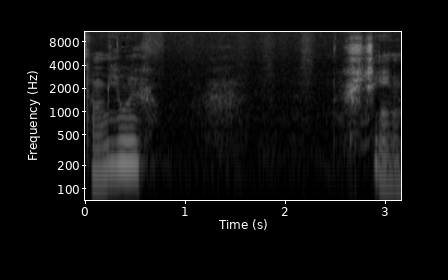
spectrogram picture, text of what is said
To miłych chrzcin.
